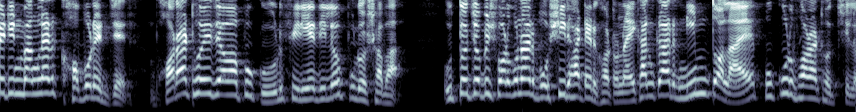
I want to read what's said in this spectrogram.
এইটিন বাংলার খবরের জের। ভরাট হয়ে যাওয়া পুকুর ফিরিয়ে দিল পুরসভা। উত্তর চব্বিশ পরগনার বসিরহাটের ঘটনা। এখানকার নিমতলায় পুকুর ভরাট হচ্ছিল।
